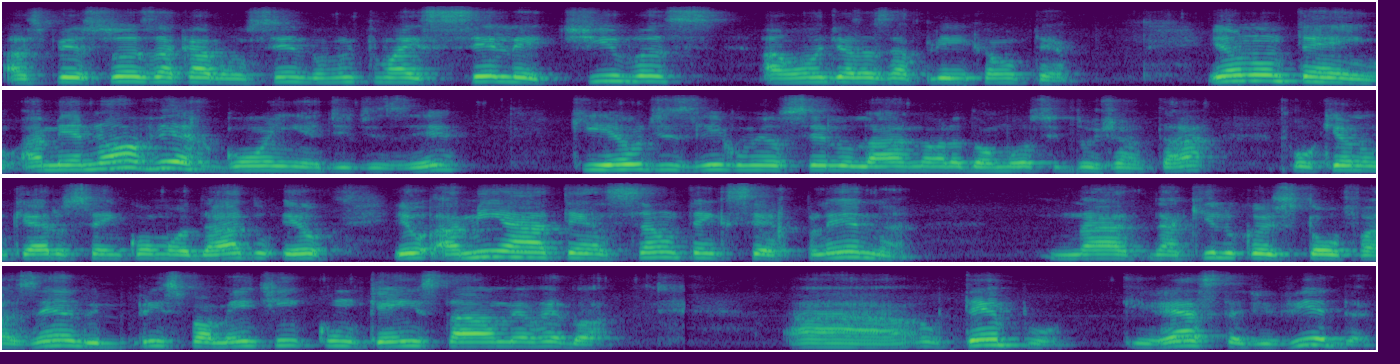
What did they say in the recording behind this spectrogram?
As pessoas acabam sendo muito mais seletivas aonde elas aplicam o tempo. Eu não tenho a menor vergonha de dizer que eu desligo meu celular na hora do almoço e do jantar, porque eu não quero ser incomodado. Eu, eu, a minha atenção tem que ser plena na, naquilo que eu estou fazendo e principalmente com quem está ao meu redor. Ah, o tempo que resta de vida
